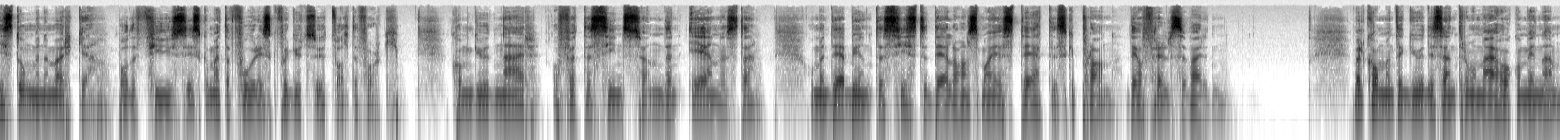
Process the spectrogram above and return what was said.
I stummende mørke, både fysisk og metaforisk for Guds utvalgte folk, kom Gud nær og fødte sin sønn, den eneste, og med det begynte siste del av hans majestetiske plan, det å frelse verden. Velkommen til Gud i sentrum og meg, Håkon Winnem,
